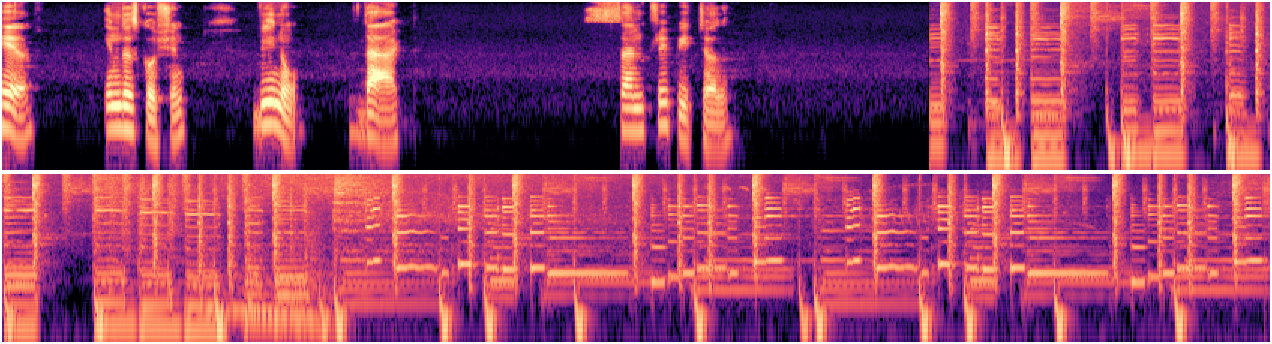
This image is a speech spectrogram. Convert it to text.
Here, in this question, we know that centripetal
